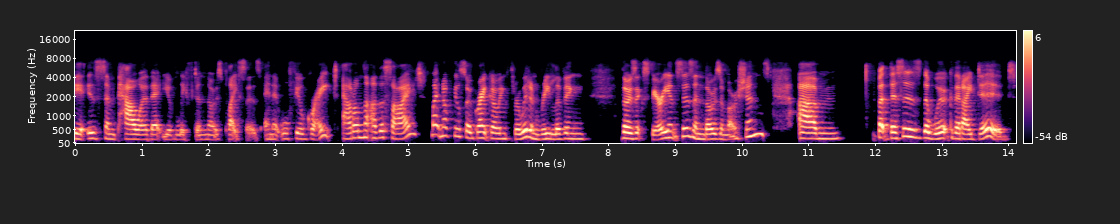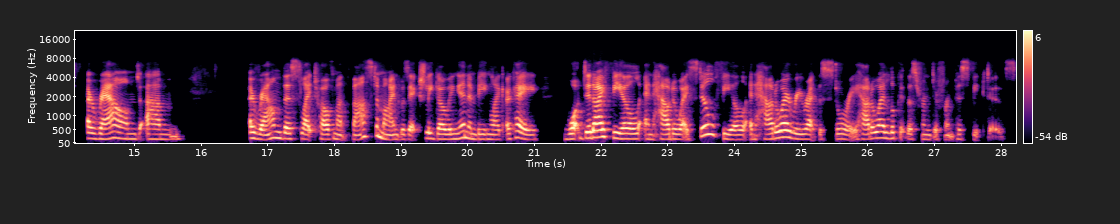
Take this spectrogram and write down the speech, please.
there is some power that you've left in those places and it will feel great out on the other side. Might not feel so great going through it and reliving those experiences and those emotions. Um, but this is the work that I did around. Um, around this like 12 month mastermind was actually going in and being like okay what did I feel and how do I still feel and how do I rewrite the story? How do I look at this from different perspectives?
